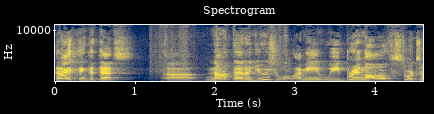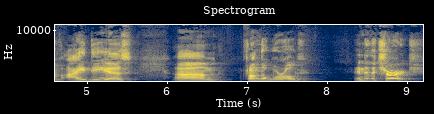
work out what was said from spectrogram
And I think that that's uh, not that unusual. I mean, we bring all sorts of ideas um, from the world into the church.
